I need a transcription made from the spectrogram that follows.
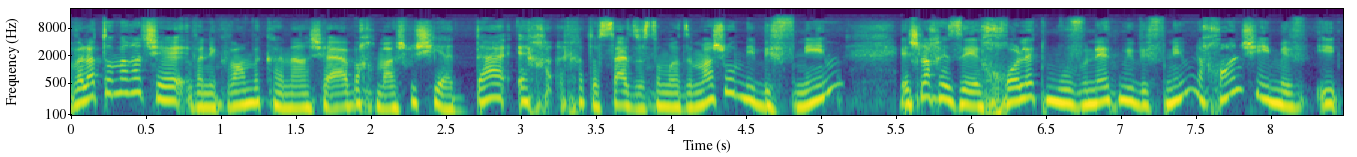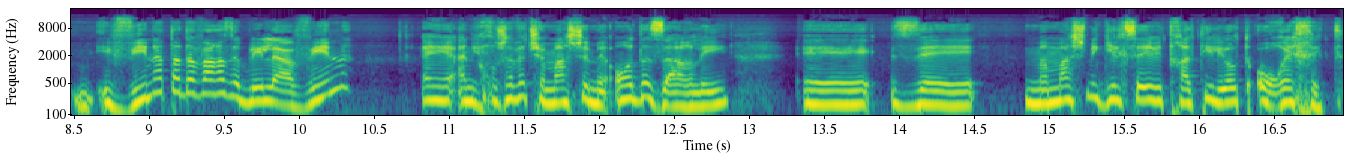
אבל את אומרת ש... ואני כבר מקנאה שהיה בך משהו שידע איך, איך את עושה את זה, זאת אומרת זה משהו מבפנים, יש לך איזו יכולת מובנית מבפנים, נכון? שהיא מב- הבינה את הדבר הזה בלי להבין? אה, אני חושבת שמה שמאוד עזר לי אה, זה ממש מגיל צעיר התחלתי להיות עורכת.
